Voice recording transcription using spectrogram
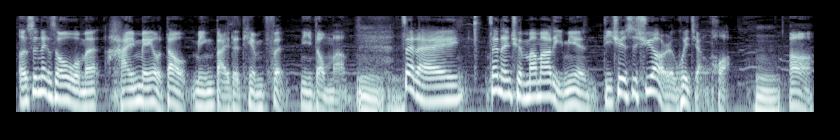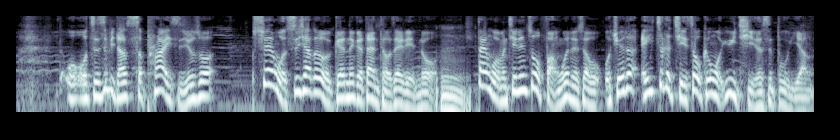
而是那个时候我们还没有到明白的天分，你懂吗？嗯。再来，在南拳妈妈里面，的确是需要人会讲话。嗯啊，我我只是比较 surprise，就是说，虽然我私下都有跟那个弹头在联络，嗯，但我们今天做访问的时候，我觉得，哎，这个节奏跟我预期的是不一样的。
